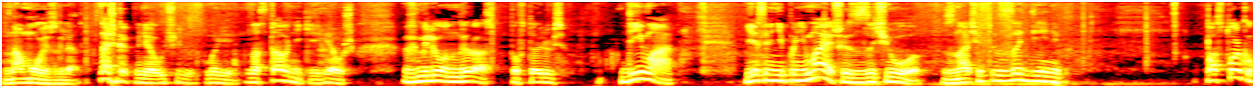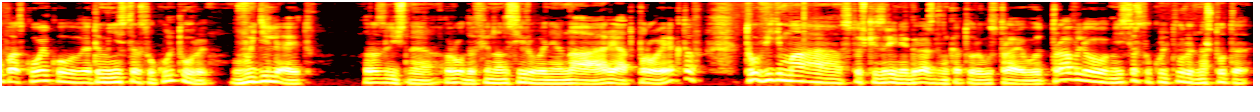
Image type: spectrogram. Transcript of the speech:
на мой взгляд. Знаешь, как меня учили мои наставники, я уж в миллионный раз повторюсь. Дима, если не понимаешь из-за чего, значит из-за денег. Постольку, поскольку это Министерство культуры выделяет различные рода финансирования на ряд проектов, то, видимо, с точки зрения граждан, которые устраивают травлю, Министерство культуры на что-то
